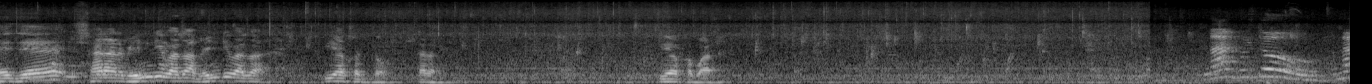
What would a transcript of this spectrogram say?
এই যে সারার ভেন্ডি ভাজা ভেন্ডি ভাজা। প্রিয় খাদ্য সারা। প্রিয় খাবার। তো না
